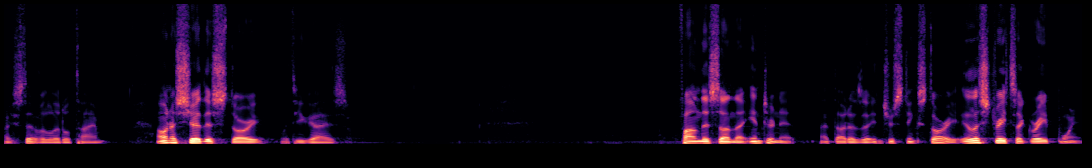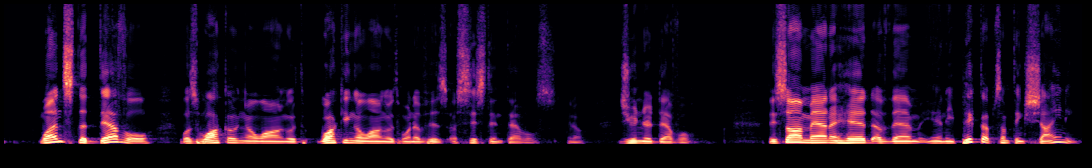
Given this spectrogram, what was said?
I still have a little time. I want to share this story with you guys. Found this on the internet. I thought it was an interesting story. Illustrates a great point. Once the devil was walking along with walking along with one of his assistant devils, you know, junior devil. They saw a man ahead of them and he picked up something shiny.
